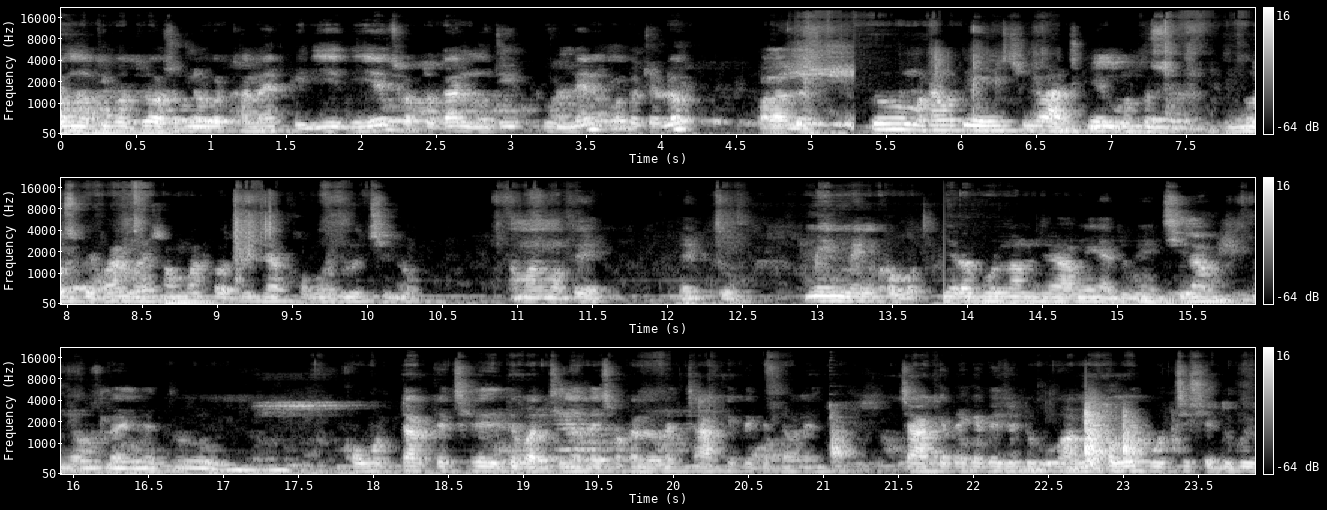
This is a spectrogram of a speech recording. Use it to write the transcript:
ও নথিপত্র অশোকনগর থানায় ফিরিয়ে দিয়ে সততার নজির করলেন অটো পলাতক তো মোটামুটি এই ছিল আজকের মতো নিউজ পেপার মানে সংবাদপত্রের যা খবরগুলো ছিল, আমার মতে একটু মেন মেন খবর। যেটা বললাম যে আমি এতদিন ছিলাম নিউজ লাইনে তো খবরটাকে ছেড়ে দিতে পারছি না, তাই সকালবেলা চা খেতে খেতে মানে চা খেতে খেতে যেটুকু আমি খবর পড়ছি, সেটুকুই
